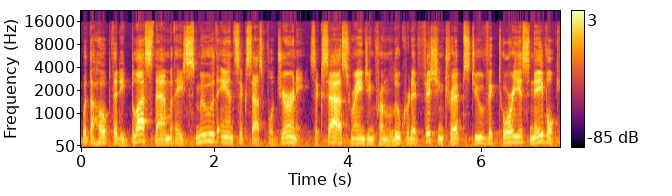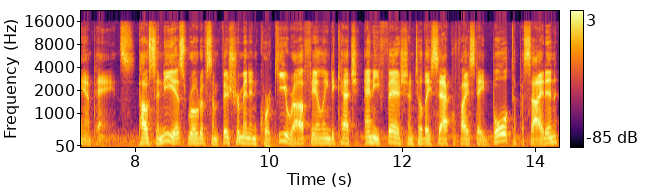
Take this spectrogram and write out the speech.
with the hope that he'd bless them with a smooth and successful journey. Success ranging from lucrative fishing trips to victorious naval campaigns. Pausanias wrote of some fishermen in Corcyra failing to catch any fish until they sacrificed a bull to Poseidon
